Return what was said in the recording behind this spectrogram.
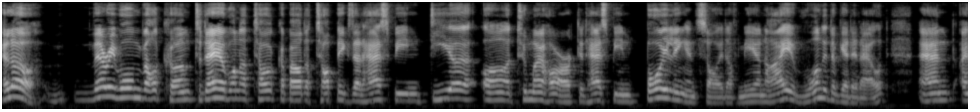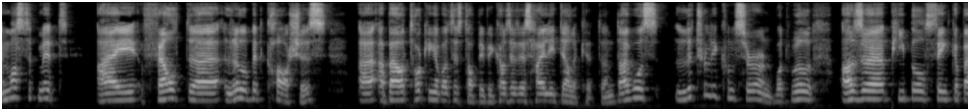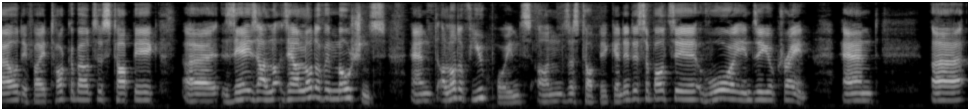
Hello, very warm welcome. Today I want to talk about a topic that has been dear uh, to my heart. It has been boiling inside of me and I wanted to get it out. And I must admit, I felt uh, a little bit cautious uh, about talking about this topic because it is highly delicate. And I was literally concerned what will other people think about if I talk about this topic. Uh, there is a lot, there are a lot of emotions and a lot of viewpoints on this topic, and it is about the war in the Ukraine. And uh,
